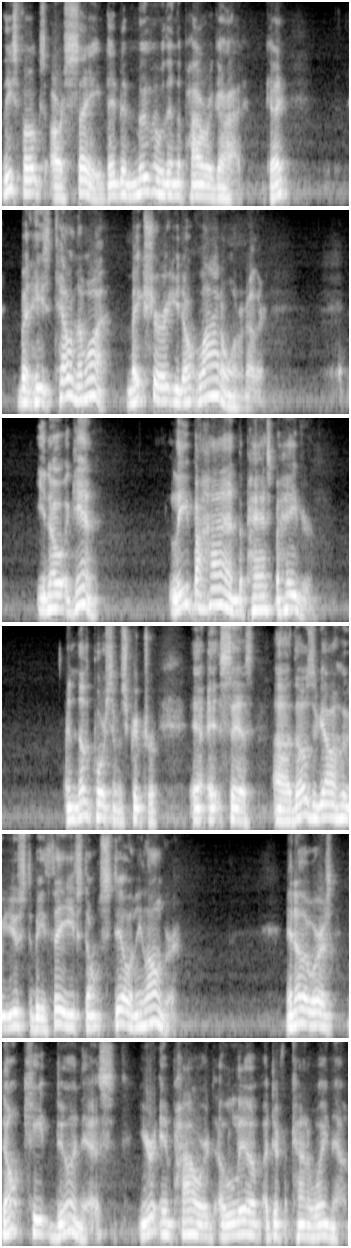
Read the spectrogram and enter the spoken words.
These folks are saved. They've been moving within the power of God. Okay? But he's telling them what? Make sure you don't lie to one another. You know, again, leave behind the past behavior. In another portion of scripture, it says, uh, those of y'all who used to be thieves don't steal any longer. In other words, don't keep doing this. You're empowered to live a different kind of way now.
